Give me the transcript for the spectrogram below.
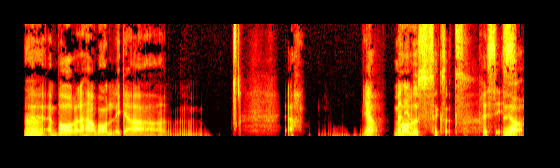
Mm. eh, än bara det här vanliga, mm, ja, ja, ja, Manussexet. precis. Ja.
